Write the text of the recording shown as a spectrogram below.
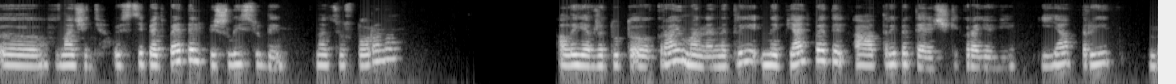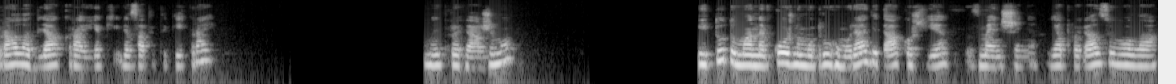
е, значить, ось ці 5 петель пішли сюди, на цю сторону. Але я вже тут край, у мене не, 3, не 5 петель, а 3 петелечки краєві. І я 3 брала для краю. Як в'язати такий край, ми пров'яжемо. І тут у мене в кожному другому ряді також є зменшення. Я пров'язувала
